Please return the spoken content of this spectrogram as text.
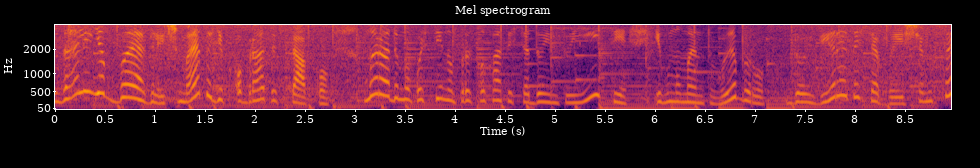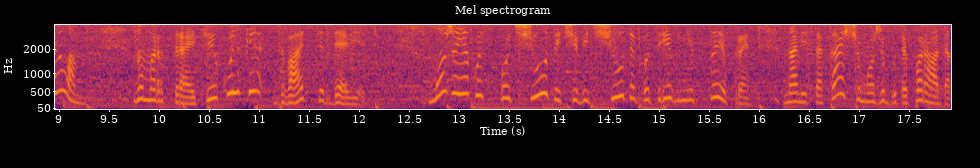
Взагалі є безліч методів обрати ставку. Ми радимо постійно прислухатися до інтуїції і в момент вибору довіритися вищим силам. Номер третьої кульки 29. Може якось почути чи відчути потрібні цифри. Навіть така, що може бути порада.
